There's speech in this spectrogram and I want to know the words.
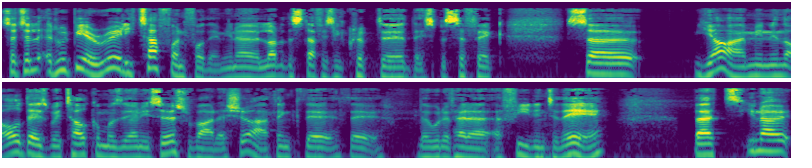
So a, it would be a really tough one for them. You know, a lot of the stuff is encrypted. They're specific. So, yeah, I mean, in the old days where Telkom was the only service provider, sure, I think they, they, they would have had a, a feed into there. But, you know,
